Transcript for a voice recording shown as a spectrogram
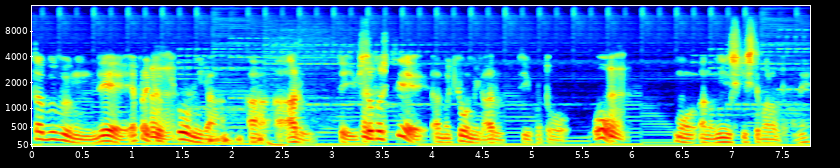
た部分で、やっぱりうん。興味がああるっていう、人としてあの興味があるっていうことを、うん。もうあの認識してもらうとかね、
